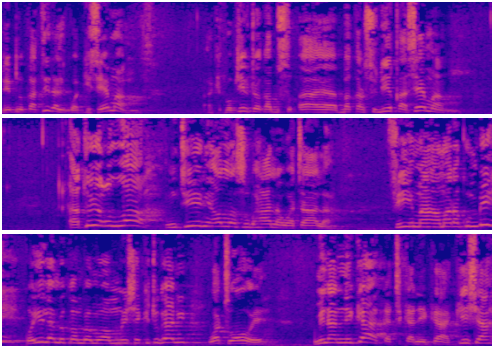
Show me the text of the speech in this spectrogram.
Ibn Kathir alikuwa akisema akipokea kutoka uh, Bakar Sidiq asema atii Allah mtini Allah subhanahu wa ta'ala fima amarakum bihi kwa ile amekwambia amewaamrisha kitu gani? Watu waoe. Minan nikah katika nikah kisha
